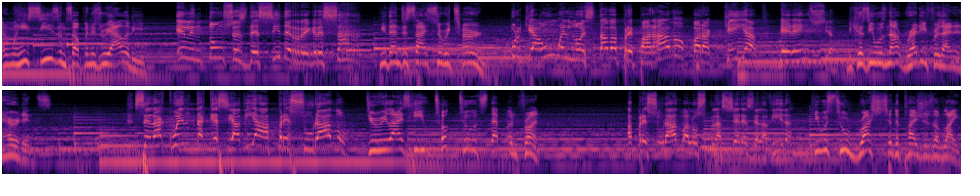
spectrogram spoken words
And when he sees himself in his reality, él entonces decide regresar. he then decides to return Porque aún él no estaba preparado para aquella herencia. because he was not ready for that inheritance. Se da cuenta que se había apresurado, Do you realize he took two step in front? Apresurado a los placeres de la vida, He was too rushed to the pleasures of life.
